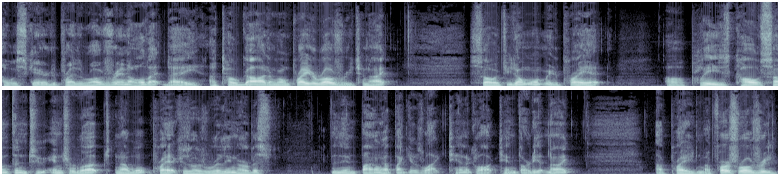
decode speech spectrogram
I was scared to pray the rosary, and all that day I told God, I'm going to pray the rosary tonight. So if you don't want me to pray it, uh, please cause something to interrupt, and I won't pray it because I was really nervous. And then finally, I think it was like 10 o'clock, 10.30 at night, I prayed my first rosary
